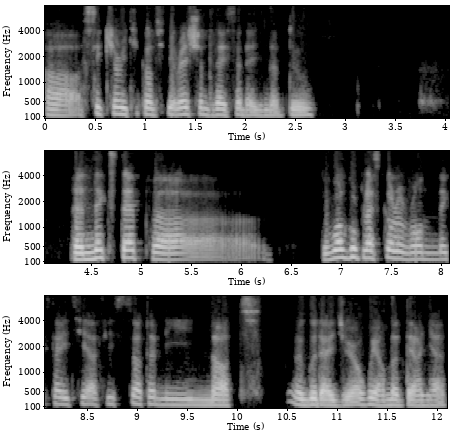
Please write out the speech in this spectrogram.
uh, security considerations that I said I did not do. And next step, uh, the workgroup last call around next IETF is certainly not a good idea. We are not there yet.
